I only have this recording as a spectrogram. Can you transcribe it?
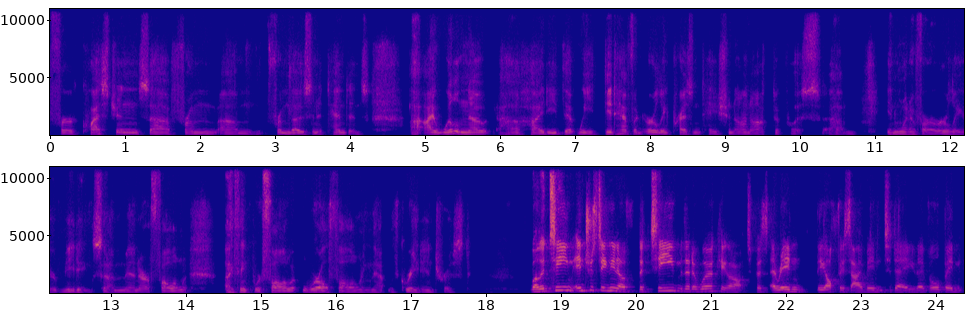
for questions uh, from um, from those in attendance. Uh, I will note, uh, Heidi, that we did have an early presentation on octopus um, in one of our earlier meetings, um, and are following. I think we're follow we're all following that with great interest. Well, the team, interestingly enough, the team that are working on Octopus are in the office I'm in today. They've all been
